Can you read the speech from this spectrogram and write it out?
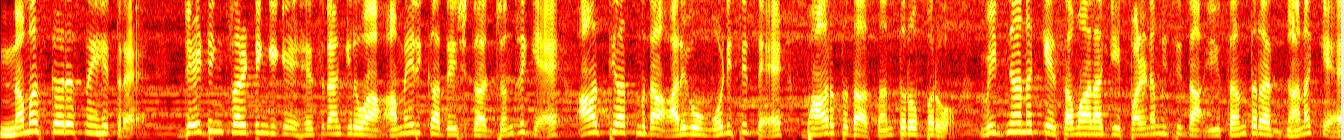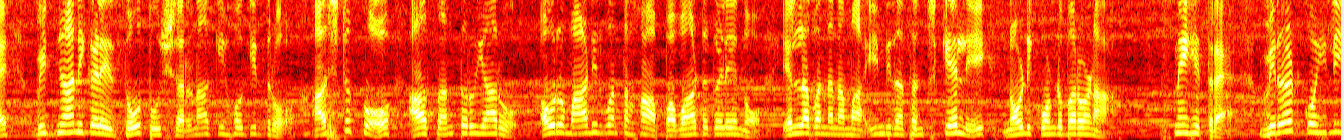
ನಮಸ್ಕಾರ ಸ್ನೇಹಿತರೆ, ಡೇಟಿಂಗ್ ಫ್ಲರ್ಟಿಂಗಿಗೆ ಹೆಸರಾಗಿರುವ ಅಮೆರಿಕ ದೇಶದ ಜನರಿಗೆ ಆಧ್ಯಾತ್ಮದ ಅರಿವು ಮೂಡಿಸಿದ್ದೇ ಭಾರತದ ಸಂತರೊಬ್ಬರು. ವಿಜ್ಞಾನಕ್ಕೆ ಸವಾಲಾಗಿ ಪರಿಣಮಿಸಿದ ಈ ಸಂತರ ಜ್ಞಾನಕ್ಕೆ ವಿಜ್ಞಾನಿಗಳೇ ಸೋತು ಶರಣಾಗಿ ಹೋಗಿದ್ರು. ಅಷ್ಟಕ್ಕೂ ಆ ಸಂತರು ಯಾರು? ಅವರು ಮಾಡಿರುವಂತಹ ಪವಾಡಗಳೇನು? ಎಲ್ಲವನ್ನ ನಮ್ಮ ಇಂದಿನ ಸಂಚಿಕೆಯಲ್ಲಿ ನೋಡಿಕೊಂಡು ಬರೋಣ. ಸ್ನೇಹಿತರೆ, ವಿರಾಟ್ ಕೊಹ್ಲಿ,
